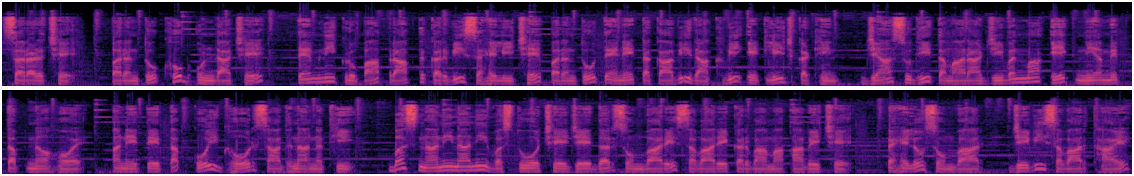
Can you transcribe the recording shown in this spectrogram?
સરળ છે, પરંતુ ખૂબ ઊંડા છે તેમની કૃપા પ્રાપ્ત કરવી સહેલી છે, પરંતુ તેને ટકાવી રાખવી એટલી જ કઠિન. જ્યાં સુધી તમારા જીવનમાં એક નિયમિત તપ ન હોય, અને તે તપ કોઈ ઘોર સાધના નથી. બસ નાની નાની વસ્તુઓ છે જે દર સોમવારે સવારે કરવામાં આવે છે. પહેલો સોમવાર, જેવી સવાર થાય,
